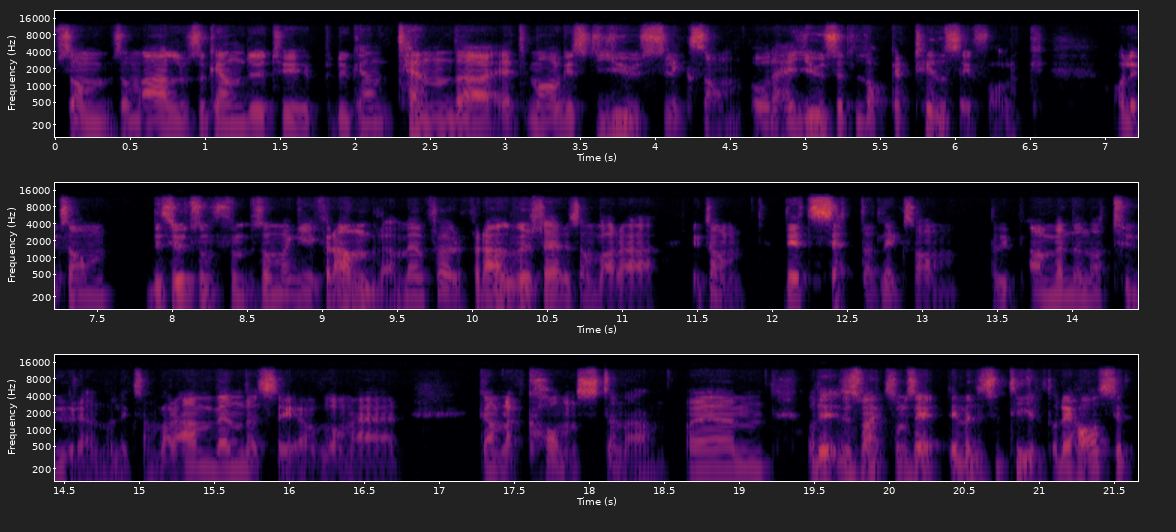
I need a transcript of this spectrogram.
som, som alv så kan du typ, du kan tända ett magiskt ljus liksom och det här ljuset lockar till sig folk. Och liksom, det ser ut som, som magi för andra, men för, för alver så är det som bara, liksom, det är ett sätt att liksom typ använda naturen och liksom bara använda sig av de här gamla konsterna. Um, och det, det är som, som du säger, det är väldigt subtilt och det har sitt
